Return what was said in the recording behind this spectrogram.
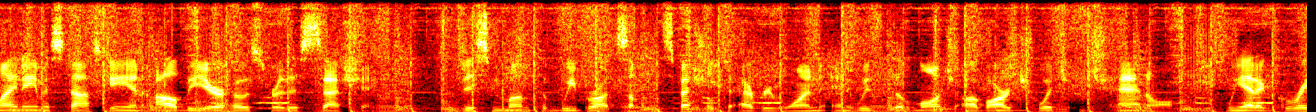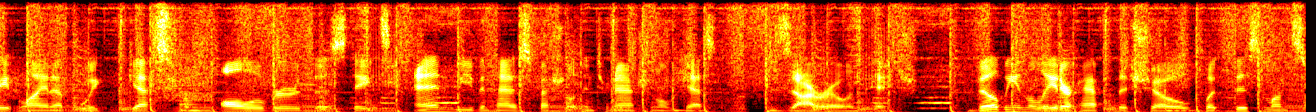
My name is Stosky and I'll be your host for this session. This month we brought something special to everyone and it was the launch of our Twitch channel. We had a great lineup with guests from all over the states and we even had a special international guest, Zyro and Pitch. They'll be in the later half of the show, but this month's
